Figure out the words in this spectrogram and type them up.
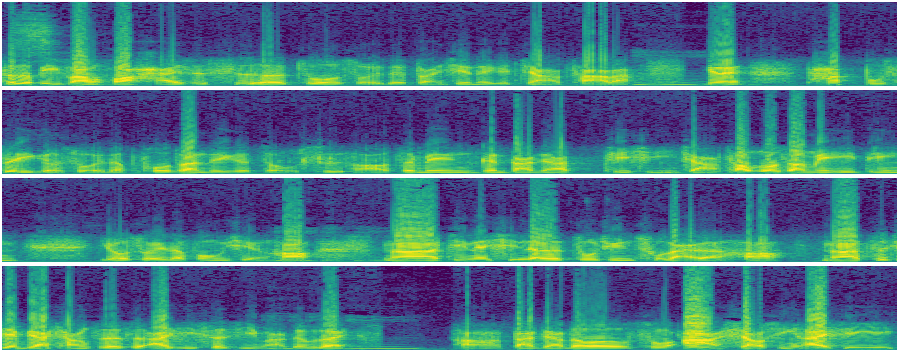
这个地方的话还是适合做所谓的短线的一个价差啦，因为它不是一个所谓的波段的一个走势啊，这边跟大家提醒一下，操作上面一定有所谓的风险哈。那今天新的族群出来了哈，那之前比较强势的是 IC 设计嘛，对不对？啊，大家都说啊，小型 IC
